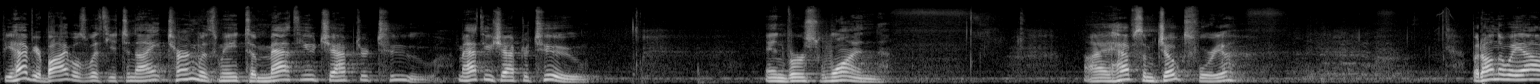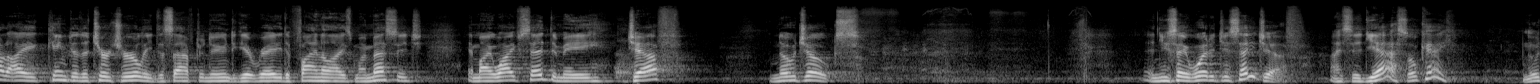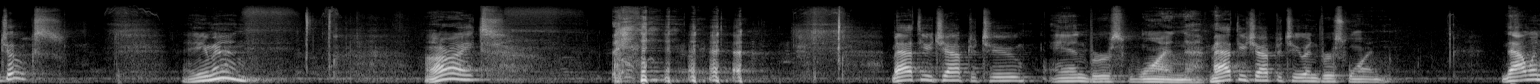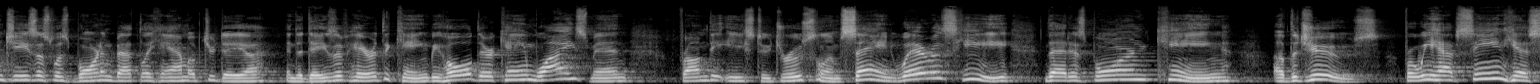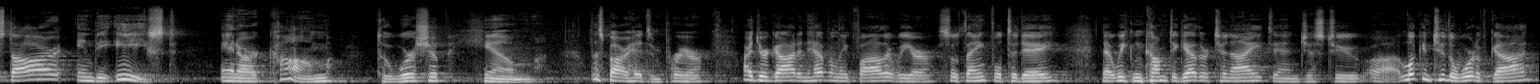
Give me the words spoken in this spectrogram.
If you have your Bibles with you tonight, turn with me to Matthew chapter 2. Matthew chapter 2 and verse 1. I have some jokes for you. But on the way out, I came to the church early this afternoon to get ready to finalize my message. And my wife said to me, Jeff, no jokes. And you say, What did you say, Jeff? I said, Yes, okay. No jokes. Amen. All right. Matthew chapter 2 and verse 1. Matthew chapter 2 and verse 1. Now, when Jesus was born in Bethlehem of Judea in the days of Herod the king, behold, there came wise men from the east to Jerusalem, saying, Where is he that is born king of the Jews. For we have seen his star in the east and are come to worship him. Let's bow our heads in prayer. Our dear God and Heavenly Father, we are so thankful today that we can come together tonight and just to uh, look into the Word of God.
